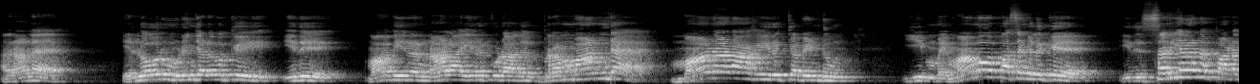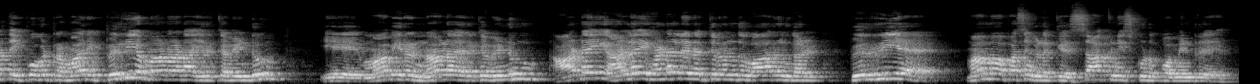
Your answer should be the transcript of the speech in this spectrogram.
அதனால எல்லோரும் முடிஞ்ச அளவுக்கு இது மாவீரர் நாளாக இருக்கக்கூடாது. பிரம்மாண்ட மாநாடாக இருக்க வேண்டும். இம்மை மாமா பசங்களுக்கு இது சரியான பாடத்தை புகற்ற மாதிரி பெரிய மாநாடா இருக்க வேண்டும். ஏ, மாவீரன் நாளா இருக்க வேண்டும். அடை அலை கடல் என திறந்து வாருங்கள். பெரிய மாமா பசங்களுக்கு சாக்னிஸ் கொடுப்போம் என்று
